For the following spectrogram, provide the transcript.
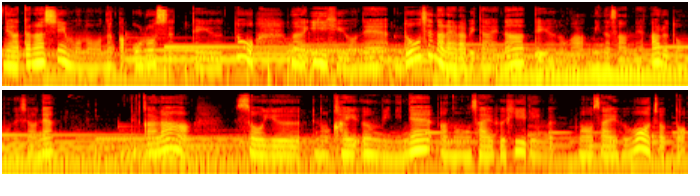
ね、新しいものをなんか下ろすっていうと、まあ、いい日をねどうせなら選びたいなっていうのが皆さんねあると思うんですよね。だからそういうの開運日にねあのお財布ヒーリング、まあ、お財布をちょっと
